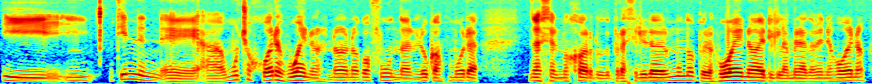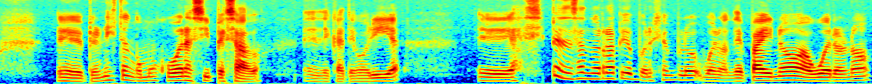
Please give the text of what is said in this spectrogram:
Y, tienen a muchos jugadores buenos, no, no confundan. Lucas Mura no es el mejor brasileño del mundo, pero es bueno. Eric Lamela también es bueno. Eh, pero necesitan como un jugador así pesado, eh, de categoría. así pensando rápido, por ejemplo, bueno, Depay no, Agüero no.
